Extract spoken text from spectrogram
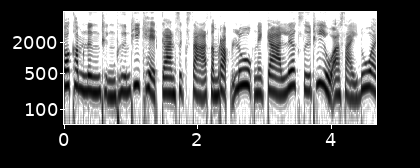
ก็คำนึงถึงพื้นที่เขตการศึกษาสำหรับลูกในการเลือกซื้อที่อยู่อาศัยด้วย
